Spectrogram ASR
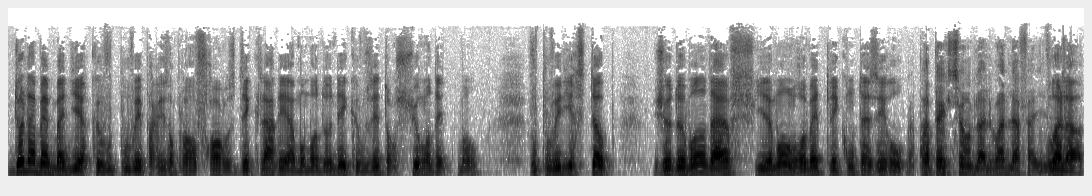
De la même manière que vous pouvez par exemple en France déclarer à un moment donné que vous êtes en surendettement, vous pouvez dire stop, je demande à finalement remettre les comptes à zéro. La protection de la loi de la faillite. Voilà,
